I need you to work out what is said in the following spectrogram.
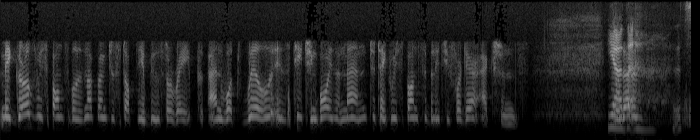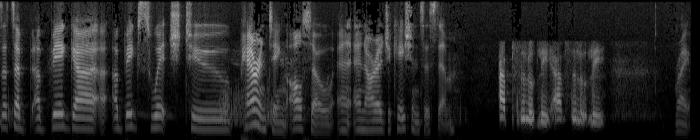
make girls responsible is not going to stop the abuse or rape, and what will is teaching boys and men to take responsibility for their actions. Yeah, So that that, that's that's a a big uh, a big switch to parenting also and, and our education system. Absolutely, absolutely. Right.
